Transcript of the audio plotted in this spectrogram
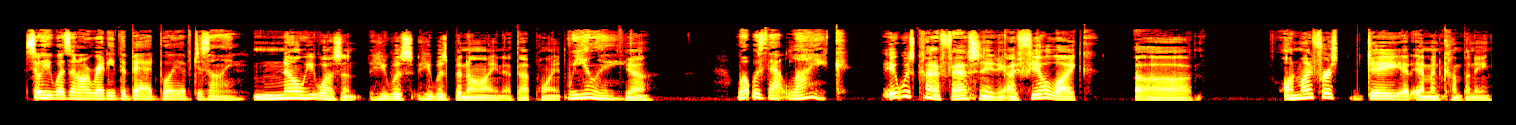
So he wasn't already the bad boy of design. No, he wasn't. He was he was benign at that point. Really? Yeah. What was that like? It was kind of fascinating. I feel like uh, on my first day at M and Company,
